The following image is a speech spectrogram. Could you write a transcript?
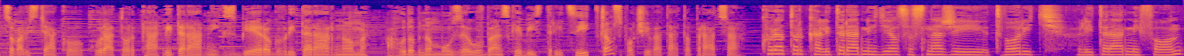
Pracovali ste ako kurátorka literárnych zbierok v Literárnom a hudobnom múzeu v Banskej Bystrici. V čom spočíva táto práca? Kurátorka literárnych diel sa snaží tvoriť literárny fond,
